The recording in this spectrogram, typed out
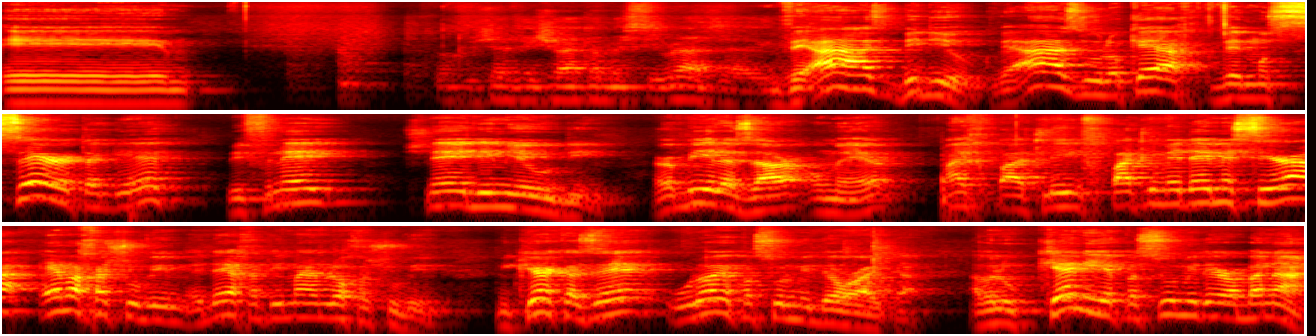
אה. ואז, בדיוק, ואז הוא לוקח ומוסר את הגט בפני שני עדים יהודים. רבי אלעזר אומר, מה אכפת לי? אכפת לי מעדי מסירה, הם החשובים, עדי החתימה הם לא חשובים. מקרה כזה הוא לא יהיה פסול מדאורייתא, אבל הוא כן יהיה פסול מדי רבנן,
